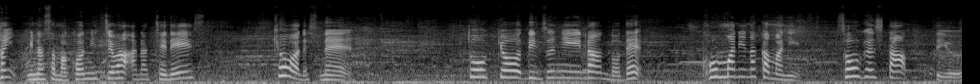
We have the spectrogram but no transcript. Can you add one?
はい皆様こんにちは。アラチェです。今日はですね東京ディズニーランドでこんまり仲間に遭遇したっていう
